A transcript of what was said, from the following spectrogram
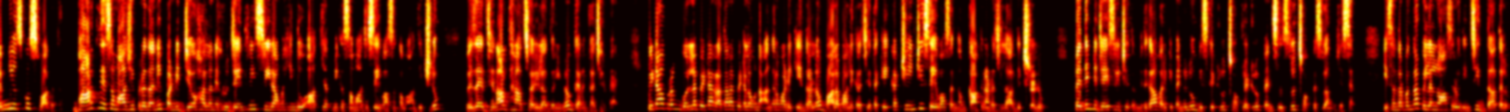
ఎం న్యూస్కు స్వాగతం. భారతదేశ మాజీ ప్రధాని పండిత్ జవహర్లాల్ నెహ్రూ జయంతిని శ్రీరామ హిందూ ఆధ్యాత్మిక సమాజ సేవా సంఘం అధ్యక్షుడు విజయ జనార్దనాచార్యుల ఆధ్వర్యంలో ఘనంగా జరిపారు. పిఠాపురం గొల్లపేట రతాలపేటలో ఉన్న అంగన్వాడీ కేంద్రాల్లో బాలబాలికల చేత కేక్ కట్ చేయించి సేవా సంఘం కాకినాడ జిల్లా అధ్యక్షురాలు పెద్దింటి జయశ్రీ చేతుల మీదుగా వారికి పెన్నులు బిస్కెట్లు చాక్లెట్లు పెన్సిల్స్ చాక్లెట్స్ అందజేశారు. ఈ సందర్భంగా పిల్లలను ఆశీర్వదించి దాతలు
